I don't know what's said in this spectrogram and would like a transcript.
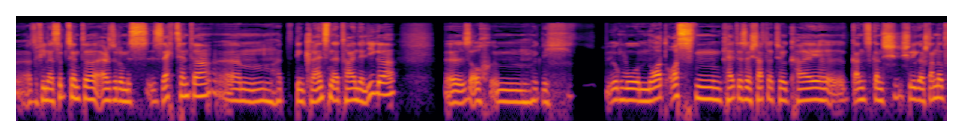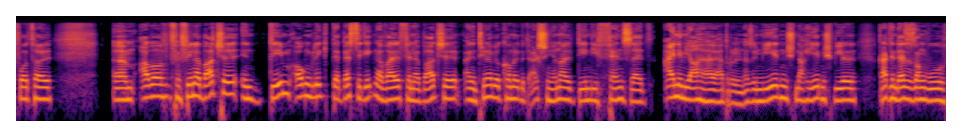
also Fener ist 17., Erzurum ist 16., ähm, hat den kleinsten Erteil in der Liga, äh, ist auch ähm, wirklich irgendwo im Nordosten, kälteste Stadt der Türkei, ganz, ganz schwieriger Standardvorteil. Ähm, aber für Fenerbahce in dem Augenblick der beste Gegner, weil Fenerbahce einen Trainer bekommen hat mit Ersin Yanal, den die Fans seit einem Jahr her herbrüllen. Also in jedem, nach jedem Spiel, gerade in der Saison, wo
